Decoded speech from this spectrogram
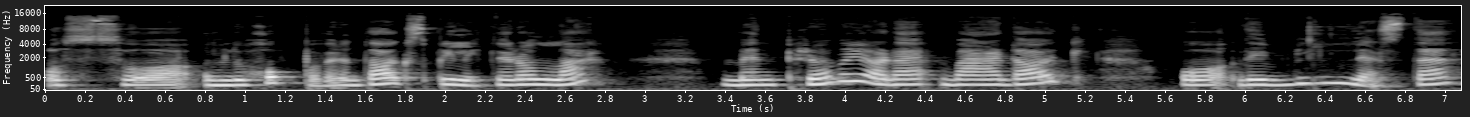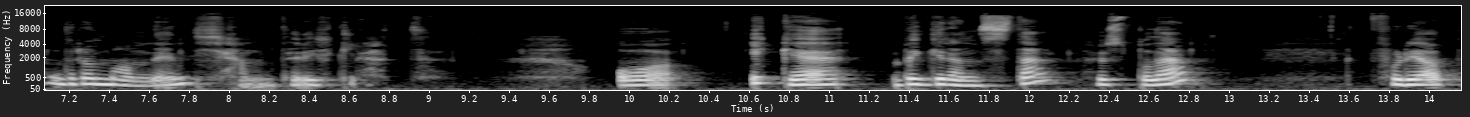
Og så, om du hopper over en dag, spiller ikke noen rolle. Men prøv å gjøre det hver dag. Og de villeste drømmene dine kommer til virkelighet. Og ikke begrens det, husk på det. Fordi at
